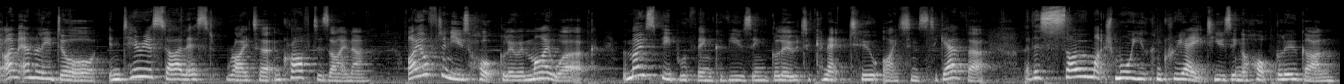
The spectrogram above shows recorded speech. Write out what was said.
I'm Emily Dawe, interior stylist, writer and craft designer. I often use hot glue in my work, but most people think of using glue to connect two items together. But there's so much more you can create using a hot glue gun.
